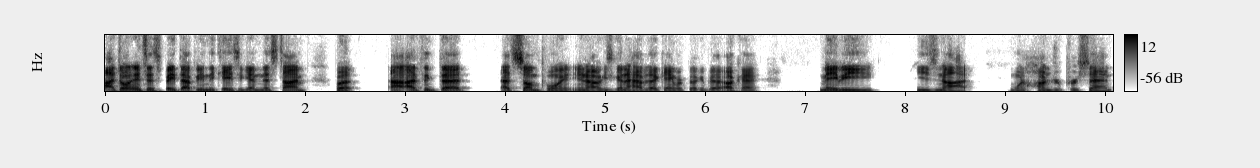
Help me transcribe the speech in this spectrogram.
I don't anticipate that being the case again this time. But I, I think that at some point, you know, he's going to have that game where people can be like, okay, maybe he's not 100%,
